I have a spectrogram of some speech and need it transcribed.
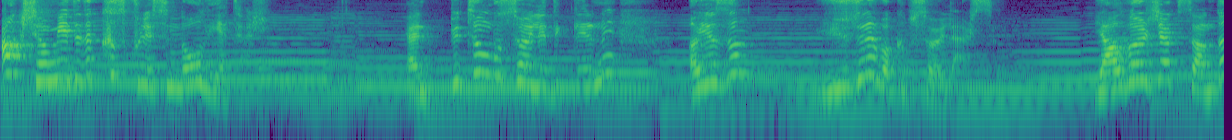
Akşam yedide kız kulesinde ol yeter. Yani bütün bu söylediklerini Ayaz'ın yüzüne bakıp söylersin. Yalvaracaksan da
